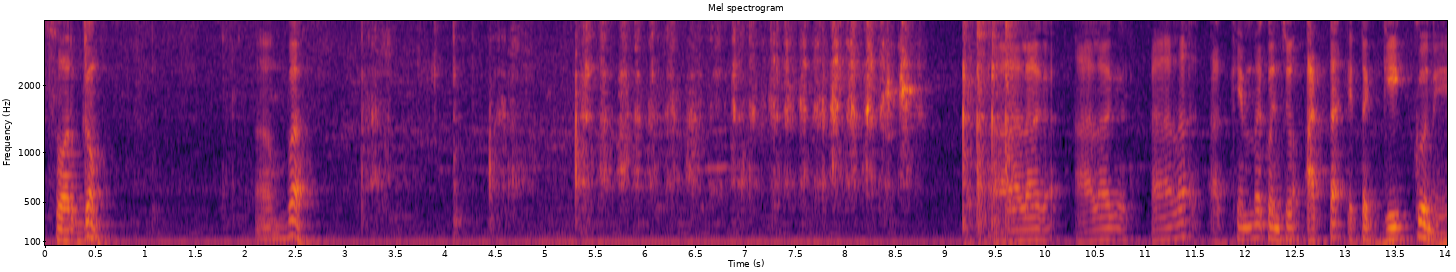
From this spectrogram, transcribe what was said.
స్వర్గం. అబ్బా! అలాగా అలాగా అలా ఆ కింద కొంచెం అట్ట ఇట్ట గీక్కొని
